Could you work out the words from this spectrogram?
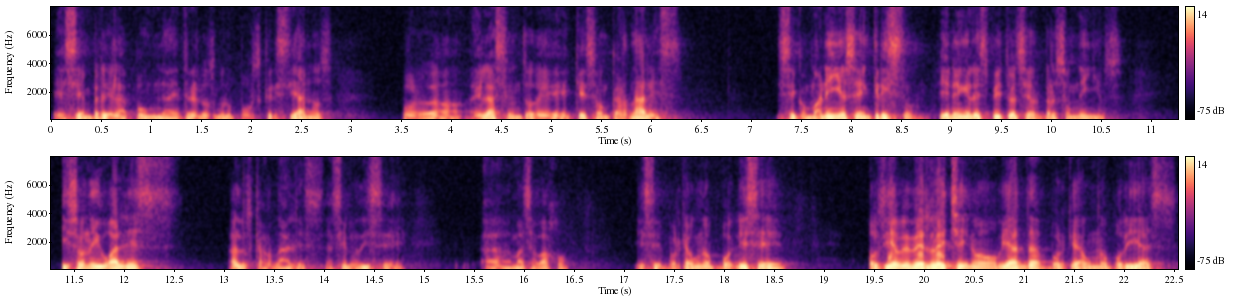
Es siempre la pugna entre los grupos cristianos por ah, el asunto de que son carnales. Dice, como niños en Cristo, tienen el Espíritu del Señor, pero son niños. Y son iguales a los carnales. Así lo dice ah, más abajo. Dice, porque aún no, dice, os di a beber leche y no vianda, porque aún no podías,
